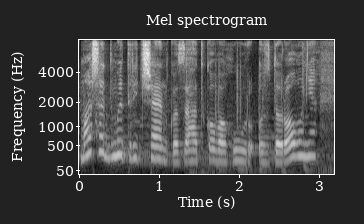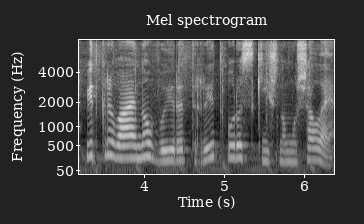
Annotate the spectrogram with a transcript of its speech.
Маша Дмитріченко, загадкова гуру оздоровлення, відкриває новий ретрит у розкішному шале,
